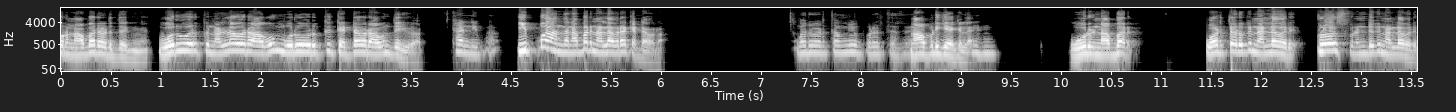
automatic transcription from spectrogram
ஒரு நபர் எடுத்துக்கங்க. ஒருவருக்கு நல்லவராகவும் ஒருவருக்கு கெட்டவராகவும் தெரிவார். கண்டிப்பா. இப்போ அந்த நபர் நல்லவரா கெட்டவரா? ஒரு ஒருத்தவங்களும் பொறுத்தது. நான் அப்படி கேட்கல. ஒரு நபர் ஒருத்தருக்கு நல்லவர் க்ளோஸ் ஃப்ரெண்டுக்கு நல்லவர்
